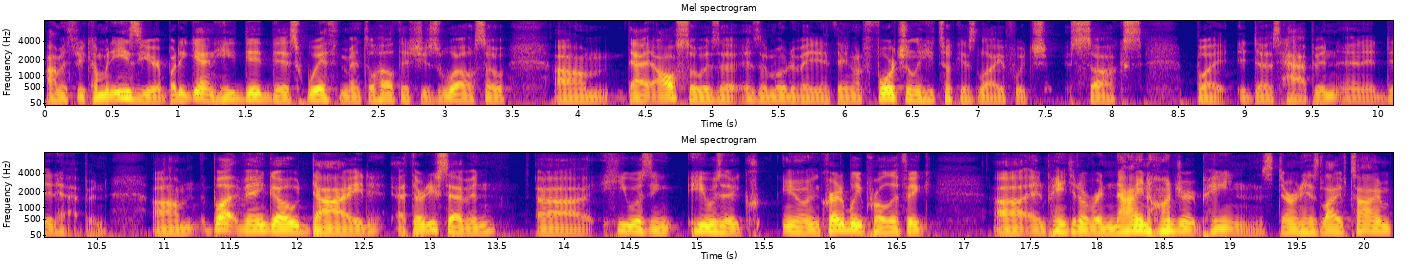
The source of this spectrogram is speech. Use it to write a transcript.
um, it's becoming easier. But again, he did this with mental health issues as well, so um, that also is a is a motivating thing. Unfortunately, he took his life, which sucks but it does happen, and it did happen. Um, but Van Gogh died at 37. Uh, he was in, he was a you know incredibly prolific uh, and painted over 900 paintings during his lifetime.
